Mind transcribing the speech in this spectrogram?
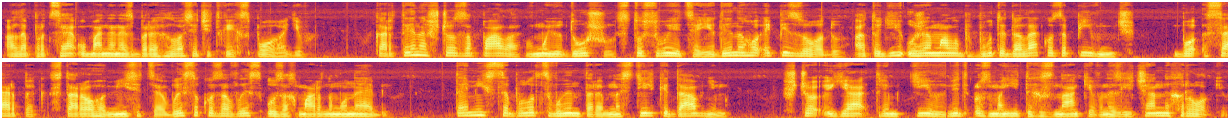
але про це у мене не збереглося чітких спогадів. Картина, що запала в мою душу, стосується єдиного епізоду, а тоді уже мало б бути далеко за північ, бо серпик старого місяця високо завис у захмарному небі. Те місце було цвинтарем настільки давнім, що я тремтів від розмаїтих знаків незліченних років.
